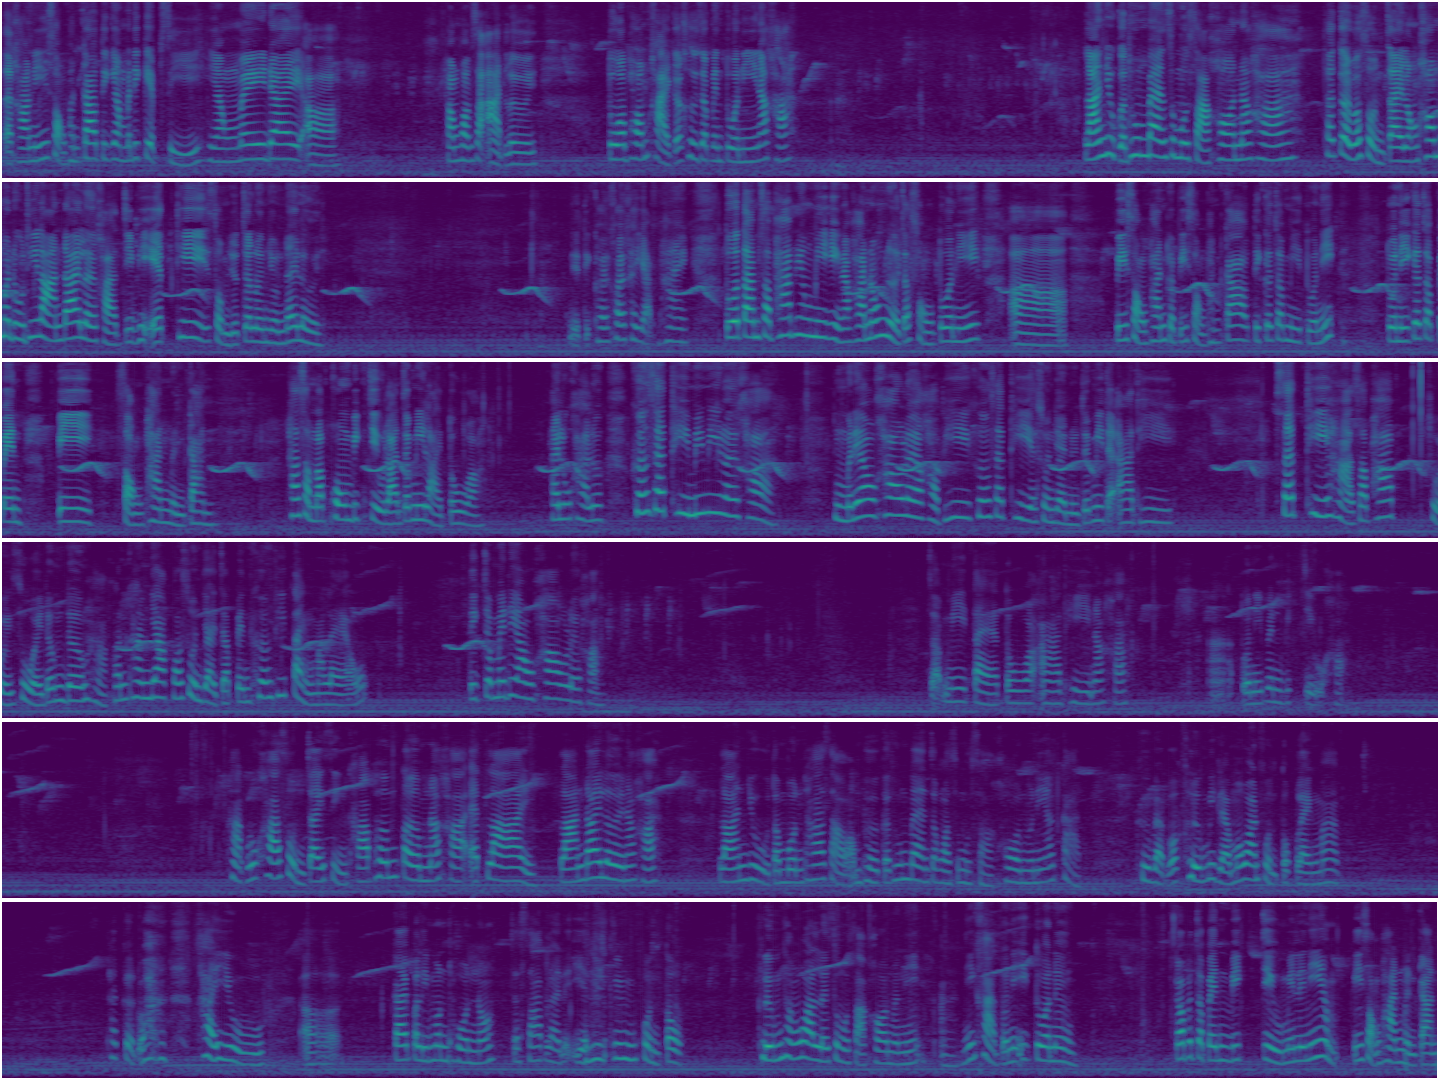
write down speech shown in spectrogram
แต่คราวนี้ 2009 ติ๊กยังไม่ได้เก็บสียังไม่ได้ทำความสะอาดเลย ตัวพร้อมขายก็คือจะเป็นตัวนี้นะคะ ร้านอยู่กับทุ่มแบนสมุทรสาครนะคะ ถ้าเกิดว่าสนใจลองเข้ามาดูที่ร้านได้เลยค่ะ GPS ที่สมยศเจริญยนต์ได้เลยเดี๋ยวติ๊กค่อย ๆ ขยับให้ ตัวตามสภาพยังมีอีกนะคะ นอกเหนือจากสองตัวนี้อ่า ปี 2000 กับปี 2009 ติ๊กก็จะมีตัวนี้ ตัวนี้ก็จะเป็นปี 2000 เหมือนกัน ถ้าสำหรับโครงบิ๊กจิ๋วร้านจะมีหลายตัว ให้ลูกค้าเลือก เครื่องเซตทีไม่มีเลยค่ะ หนูไม่ได้เอาเข้าเลยอะค่ะพี่ เครื่องเซตทีส่วนใหญ่หนูจะมีแต่ RT เซตทีหาสภาพสวยๆ เดิมๆ หาค่อนข้างยากเพราะส่วนใหญ่จะเป็นเครื่องที่แต่งมาแล้ว ติ๊กจะไม่ได้เอาเข้าเลยค่ะ จะมีแต่ตัว RT นะคะ ตัวนี้เป็นบิ๊กจิ๋วค่ะ หากลูกค้าสนใจสินค้าเพิ่มเติมนะคะ แอดไลน์ร้านได้เลยนะคะ ร้านอยู่ตำบลท่าเสาอำเภอกระทุ่มแบนจังหวัดสมุทรสาครวันนี้อากาศ คือแบบว่าคลึ้มอีกแล้วเมื่อวานฝนตกแรงมาก ถ้าเกิดว่าใครอยู่ใกล้ปริมณฑลเนาะจะทราบรายละเอียดนิดนึงฝนตก คลึ้มทั้งวันเลยสมุทรสาครวันนี้อ่านี่ค่ะตัวนี้อีกตัวหนึ่ง ก็จะเป็นบิ๊กจิ๋วมิเลเนียมปี 2000 เหมือนกัน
